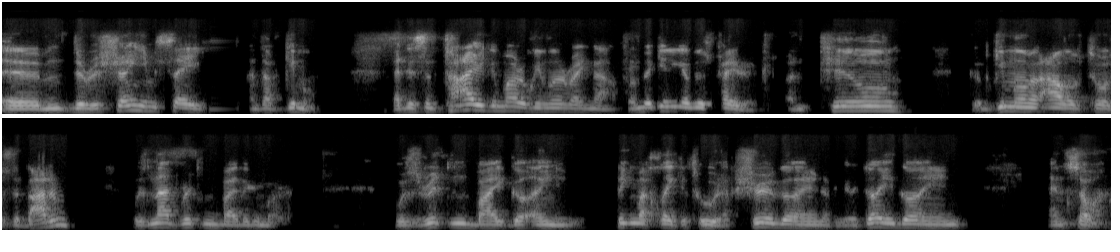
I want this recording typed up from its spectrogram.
um, the Rishonim say and Av Gimel that this entire Gemara we learn right now, from the beginning of this Perek until Gimel and Aleph towards the bottom, was not written by the Gemara. Was written by Go'anim, big machleket who Rav Shur going, Rav Yehuda going, and so on.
